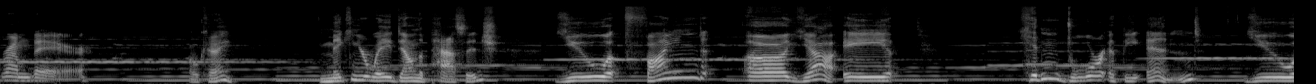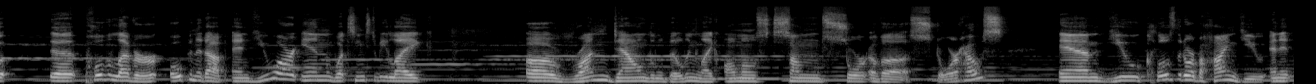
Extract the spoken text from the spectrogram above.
from there. Okay. Making your way down the passage, you find, uh, yeah, a hidden door at the end. You uh, pull the lever, open it up, and you are in what seems to be like a run-down little building, like almost some sort of a storehouse. And you close the door behind you, and it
